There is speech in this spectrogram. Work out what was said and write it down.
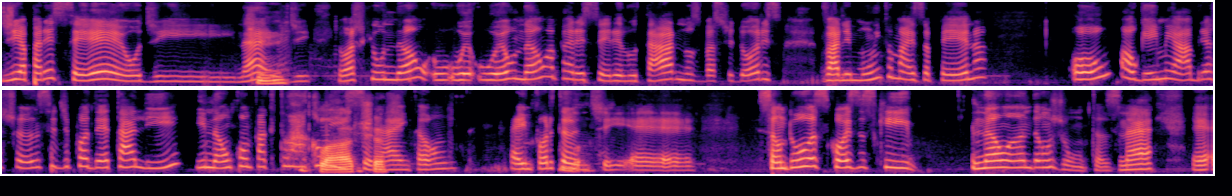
de aparecer ou de, né, de, eu acho que o não, o, o eu não aparecer e lutar nos bastidores vale muito mais a pena ou alguém me abre a chance de poder estar tá ali e não compactuar com claro, isso, chefe. né? Então é importante. É... São duas coisas que não andam juntas, né? É,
